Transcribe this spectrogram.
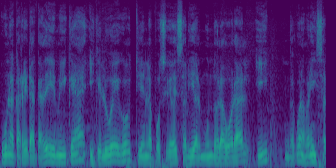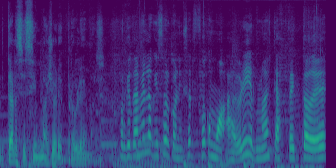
una carrera académica y que luego tienen la posibilidad de salir al mundo laboral y de alguna manera insertar sin mayores problemas. Porque también lo que hizo el CONICET fue como abrir ¿no? este aspecto de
